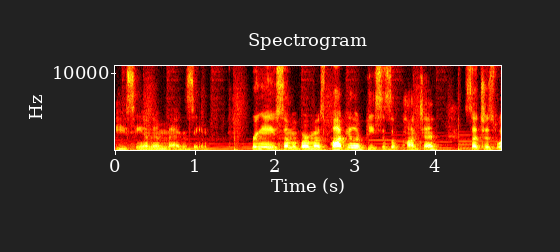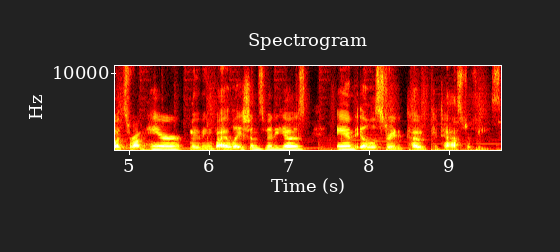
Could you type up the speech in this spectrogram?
EC&M magazine, bringing you some of our most popular pieces of content, such as What's Wrong Here, Moving Violations videos, and illustrated code catastrophes.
